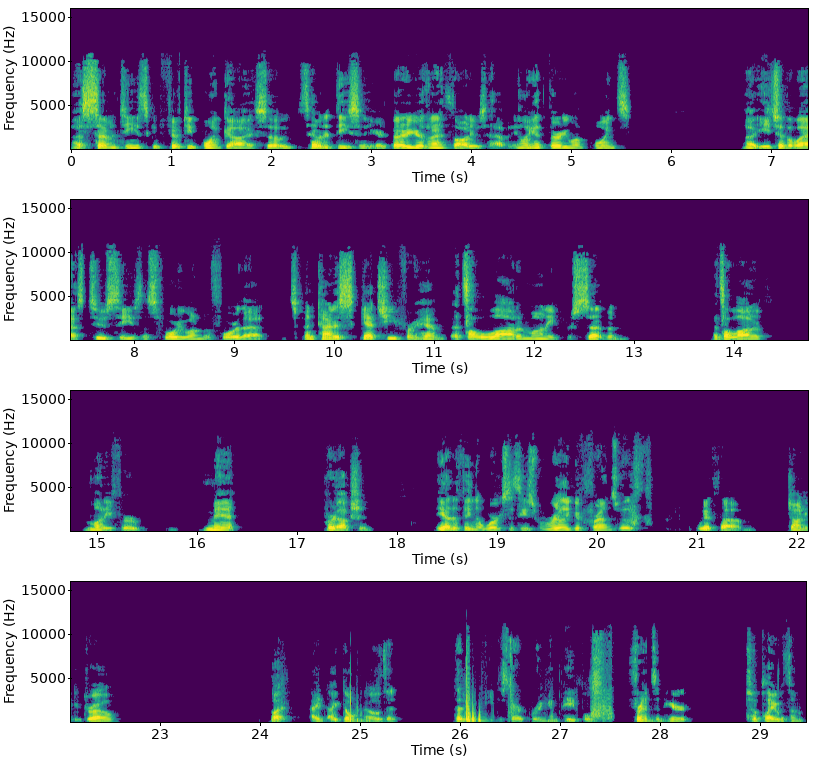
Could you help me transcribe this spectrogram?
Uh, 17, he's a 50 point guy, so he's having a decent year. Better year than I thought he was having. He only had 31 points uh, each of the last two seasons, 41 before that. It's been kind of sketchy for him. That's a lot of money for seven. That's a lot of money for meh production. The other thing that works is he's really good friends with with um, Johnny Gaudreau, I, I, don't know that that need to start bringing people's friends in here to play with them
